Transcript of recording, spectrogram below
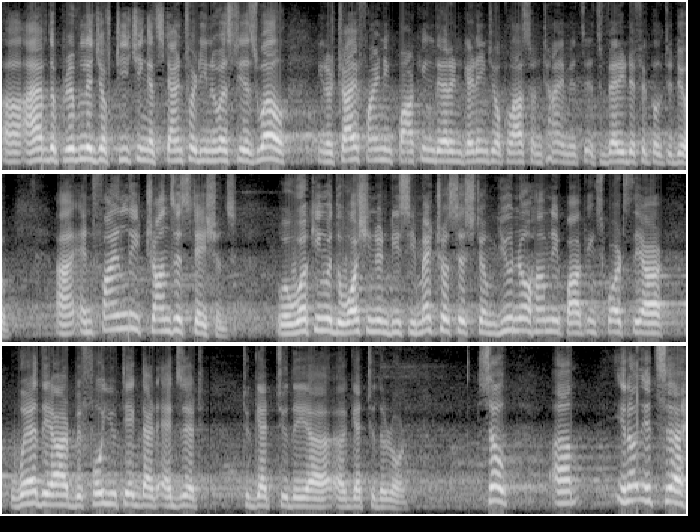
Uh, I have the privilege of teaching at Stanford University as well. You know, try finding parking there and getting to your class on time. It's, it's very difficult to do. Uh, and finally, transit stations. We're working with the Washington, D.C. metro system. You know how many parking spots there are, where they are before you take that exit to get to the, uh, uh, get to the road. So, um, you know, it's, uh,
